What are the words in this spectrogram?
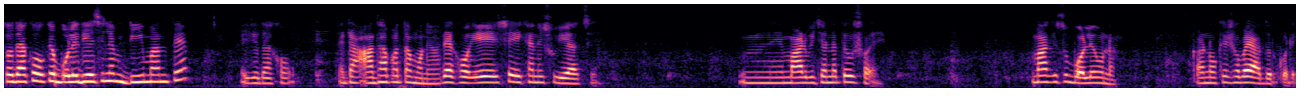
তো দেখো, ওকে বলে দিয়েছিলাম ডিম আনতে। এই যে দেখো, এটা আধা পাতা মনে হয়। দেখো, এ এসে এখানে শুয়ে আছে। মার বিছানাতেও শয়। মা কিছু বলেও না, কারণ ওকে সবাই আদর করে।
